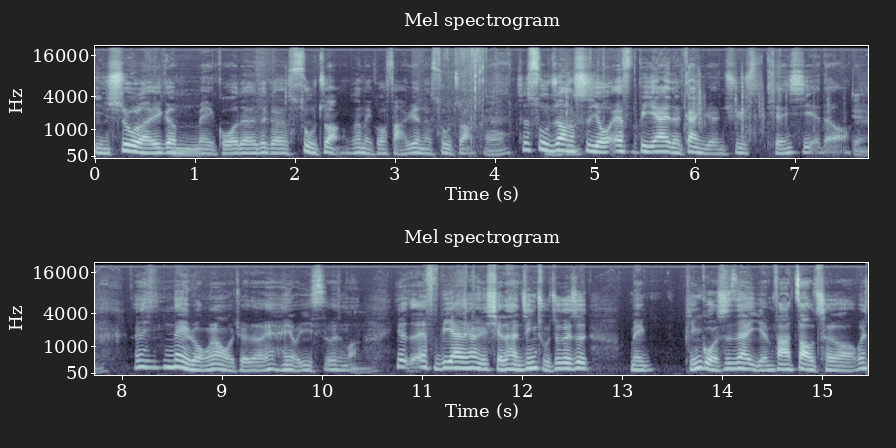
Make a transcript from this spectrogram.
引述了一个美国的这个诉状，这、美国法院的诉状，哦，这诉状是由 FBI 的干员去填写的哦，对，哎，内容让我觉得哎很有意思，为什么？因为 FBI 的干员写的很清楚，这个是美苹果是在研发造车哦。为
